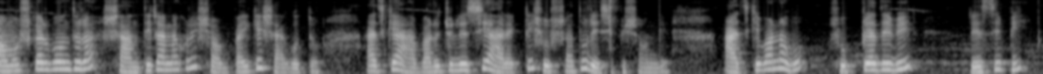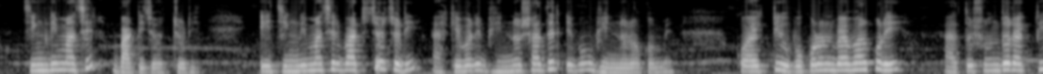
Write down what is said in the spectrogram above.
নমস্কার বন্ধুরা, শান্তি রান্নাঘরে সবাইকে স্বাগত। আজকে আবারও চলে এসেছি আর একটি সুস্বাদু রেসিপির সঙ্গে। আজকে বানাবো সুপ্রিয়া দেবীর রেসিপি চিংড়ি মাছের বাটি চচ্চড়ি। এই চিংড়ি মাছের বাটি চচ্চড়ি একেবারে ভিন্ন স্বাদের এবং ভিন্ন রকমের। কয়েকটি উপকরণ ব্যবহার করে এত সুন্দর একটি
